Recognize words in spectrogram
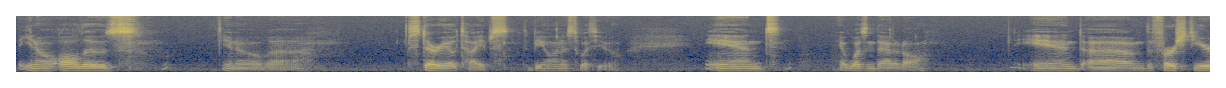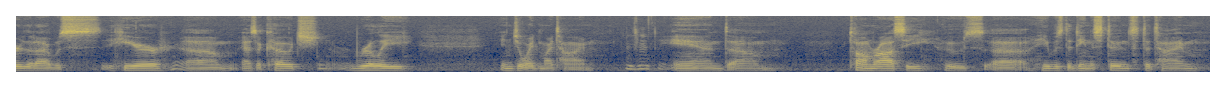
you know, all those, you know, uh, stereotypes, to be honest with you. And it wasn't that at all. And um, the first year that I was here um, as a coach, really enjoyed my time. Mm-hmm. And, um, Tom Rossi, who's uh, he was the dean of students at the time,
